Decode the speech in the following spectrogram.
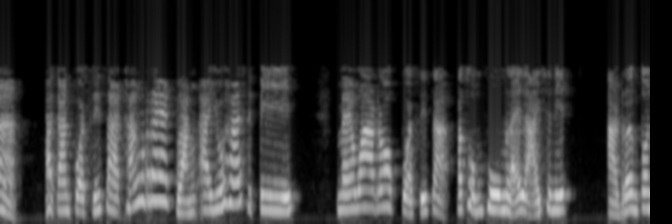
5. อาการปวดศีรษะครั้งแรกหลังอายุ 50 ปี แม้ว่าโรคปวดศีรษะปฐมภูมิหลาย ๆ ชนิด อาจเริ่มต้น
